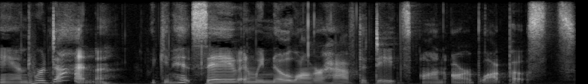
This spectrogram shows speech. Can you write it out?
And we're done. We can hit save and we no longer have the dates on our blog posts.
